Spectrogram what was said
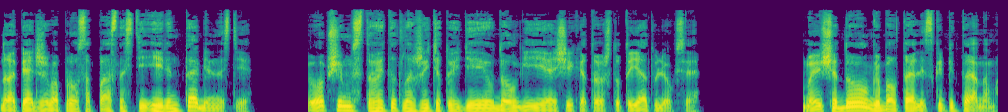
Но опять же вопрос опасности и рентабельности. В общем, стоит отложить эту идею в долгий ящик, а то что-то я отвлекся. Мы еще долго болтали с капитаном.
